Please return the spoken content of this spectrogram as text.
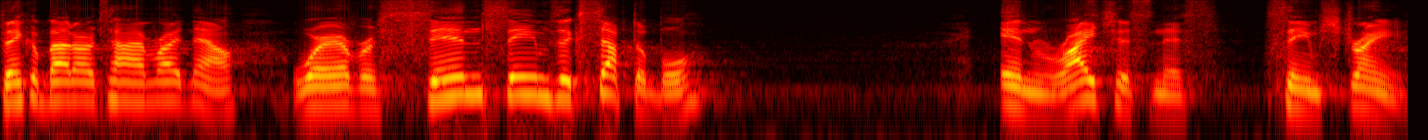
Think about our time right now. Wherever sin seems acceptable and righteousness seems strange.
